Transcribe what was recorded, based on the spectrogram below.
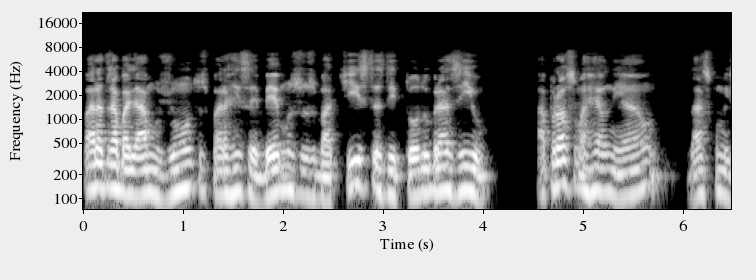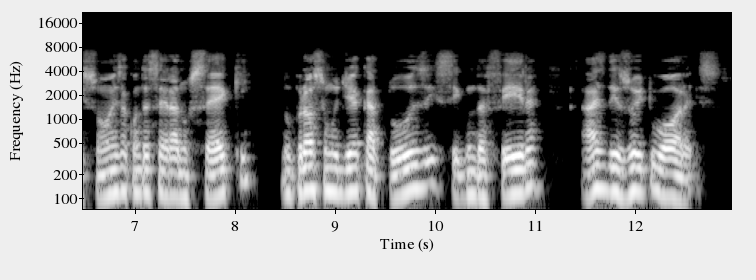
para trabalharmos juntos para recebermos os batistas de todo o Brasil. A próxima reunião das comissões acontecerá no SEC no próximo dia 14, segunda-feira, às 18 horas.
